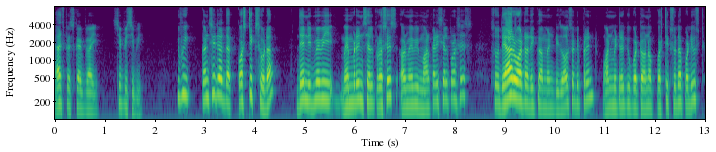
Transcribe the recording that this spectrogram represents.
as prescribed by CPCB. If we consider the caustic soda then it may be membrane cell process or maybe mercury cell process. So, their water requirement is also different 1 meter cube per ton of caustic soda produced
